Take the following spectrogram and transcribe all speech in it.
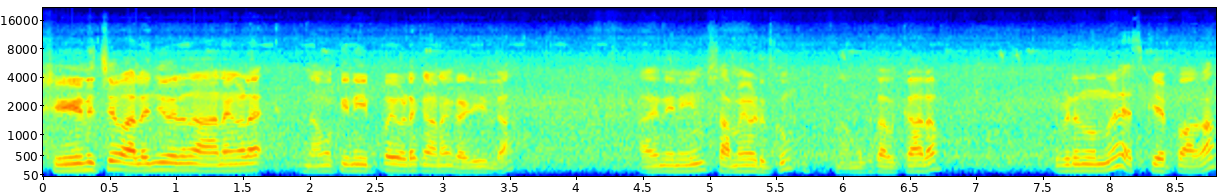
ക്ഷീണിച്ച് വലഞ്ഞു വരുന്ന ആനകളെ നമുക്കിനി ഇപ്പോൾ ഇവിടെ കാണാൻ കഴിയില്ല. അതിന് ഇനിയും സമയമെടുക്കും. നമുക്ക് തൽക്കാലം ഇവിടെ നിന്ന് എസ്കേപ്പ് ആകാം.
